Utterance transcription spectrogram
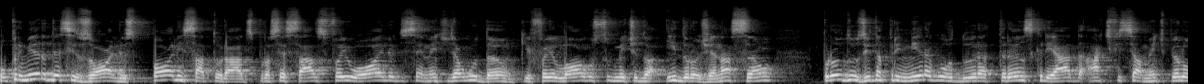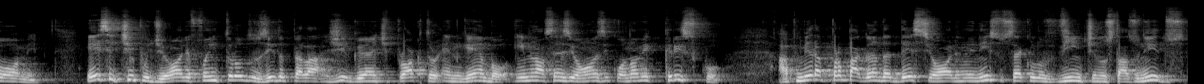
O primeiro desses óleos poliinsaturados processados foi o óleo de semente de algodão, que foi logo submetido à hidrogenação, produzindo a primeira gordura trans criada artificialmente pelo homem. Esse tipo de óleo foi introduzido pela gigante Procter Gamble em 1911 com o nome Crisco. A primeira propaganda desse óleo no início do século XX nos Estados Unidos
